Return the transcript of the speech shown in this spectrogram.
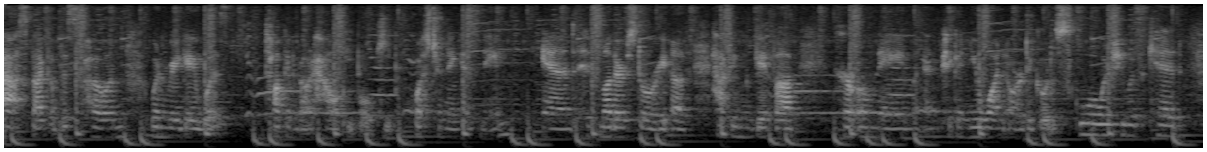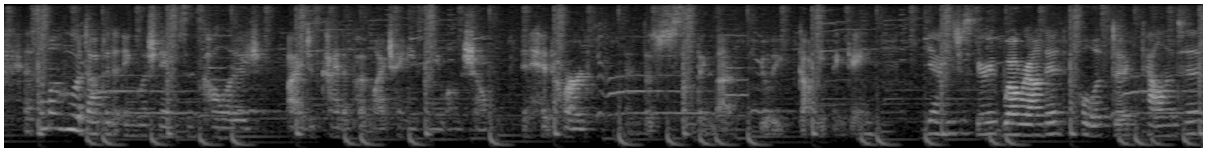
aspect of this poem when Regé was talking about how people keep questioning his name and his mother's story of having to give up her own name and pick a new one or to go to school when she was a kid. As someone who adopted an English name since college, I just kind of put my Chinese name on the shelf. It hit hard that's just something that really got me thinking. Yeah, he's just very well-rounded, holistic, talented,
